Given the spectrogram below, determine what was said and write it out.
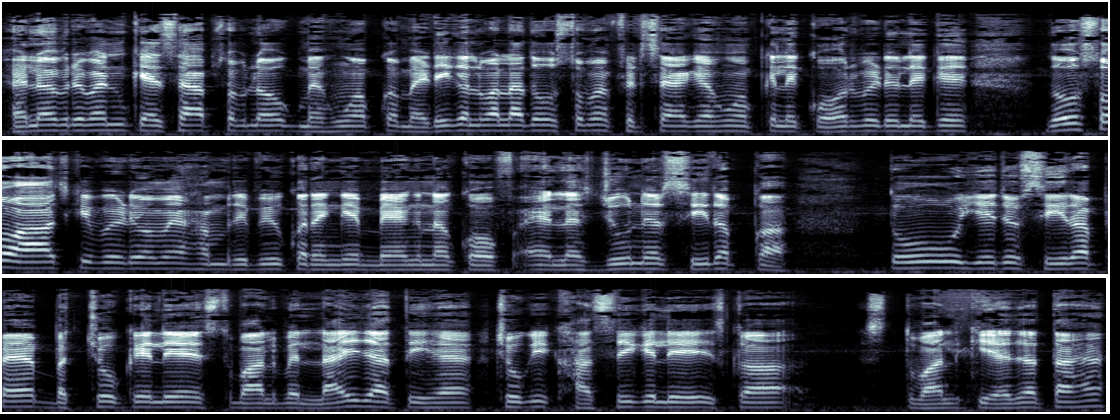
हेलो एवरीवन कैसे आप सब लोग? मैं हूँ आपका मेडिकल वाला दोस्तों मैं फिर से आ गया हूँ आपके लिए एक और वीडियो लेके। दोस्तों, आज की वीडियो में हम रिव्यू करेंगे मैंगनक ऑफ़ एल एस जूनियर सीरप का। तो ये जो सीरप है, बच्चों के लिए इस्तेमाल में लाई जाती है बच्चों की खांसी के लिए इसका इस्तेमाल किया जाता है।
